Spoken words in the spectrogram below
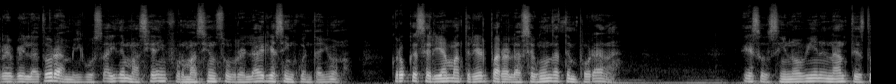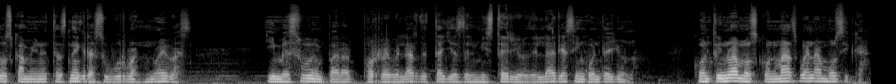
Revelador amigos, hay demasiada información sobre el Área 51. Creo que sería material para la segunda temporada. Eso, si no vienen antes dos camionetas negras suburban nuevas y me suben para por revelar detalles del misterio del Área 51. Continuamos con más buena música.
